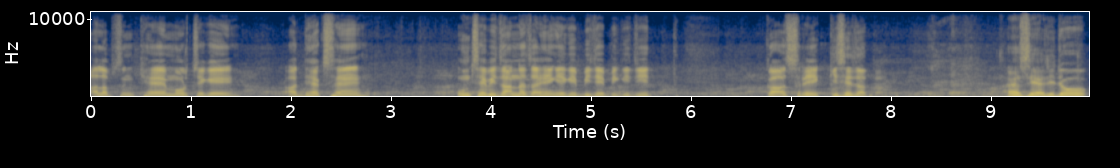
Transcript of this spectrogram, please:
अल्पसंख्यक मोर्चे के अध्यक्ष हैं। उनसे भी जानना चाहेंगे कि बीजेपी की जीत का श्रेय किसे जाता है? ऐसे है जी, जो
